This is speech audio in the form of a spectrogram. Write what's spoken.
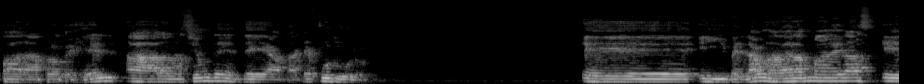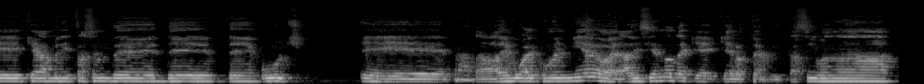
para proteger a la nación de, de ataques futuros. Eh, y verdad, una de las maneras eh, que la administración de, de, Bush eh, trataba de jugar con el miedo era diciéndote que, que los terroristas iban a,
